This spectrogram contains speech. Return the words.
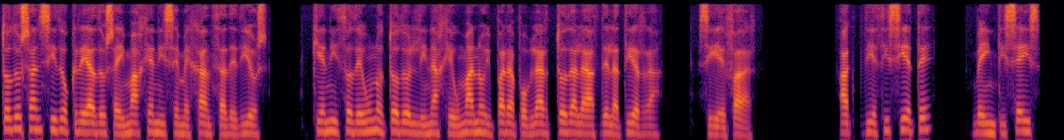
Todos han sido creados a imagen y semejanza de Dios, quien hizo de uno todo el linaje humano y para poblar toda la haz de la tierra, Siefar. Act 17, 26,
